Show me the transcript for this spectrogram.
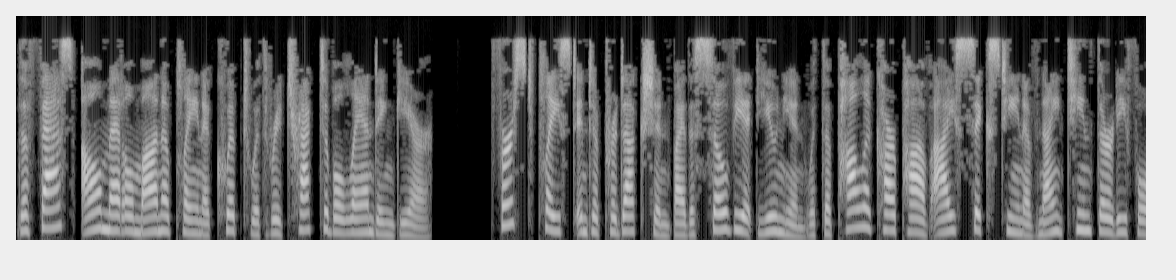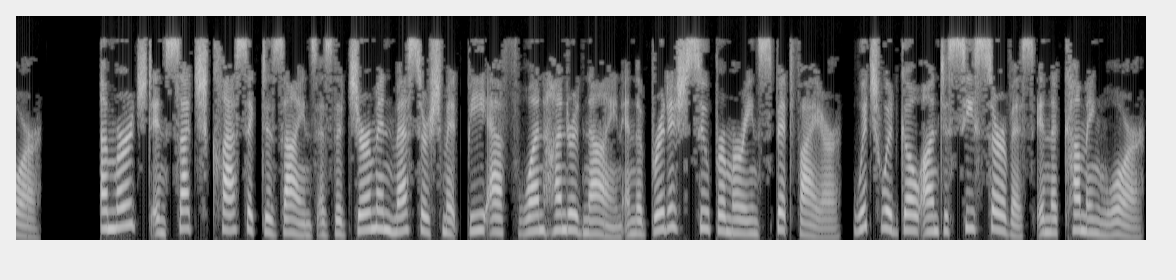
the fast all-metal monoplane equipped with retractable landing gear, first placed into production by the Soviet Union with the Polikarpov I-16 of 1934 emerged in such classic designs as the German Messerschmitt Bf 109 and the British Supermarine Spitfire, which would go on to see service in the coming war.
